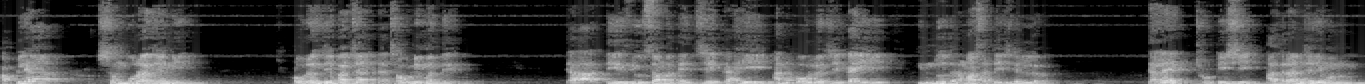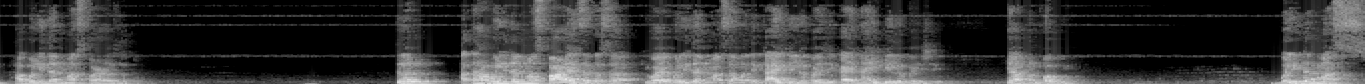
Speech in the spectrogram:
आपल्या शंभूराजांनी औरंगजेबाच्या त्या छावणीमध्ये त्या तीस दिवसामध्ये जे काही अनुभवलं जे काही हिंदू धर्मासाठी झेललं त्याला एक छोटीशी आदरांजली म्हणून हा बलिदान मास पाळला जातो. तर आता हा बलिदान मास पाळायचा कसा? किंवा या बलिदान मासामध्ये काय केलं पाहिजे काय नाही केलं पाहिजे हे आपण पाहूया. बलिदान मास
